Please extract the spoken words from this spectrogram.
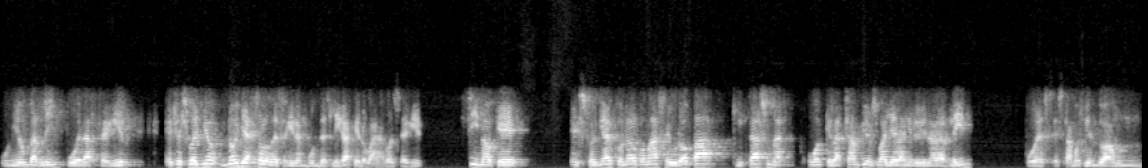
Unión Berlín pueda seguir ese sueño, no ya solo de seguir en Bundesliga, que lo van a conseguir, sino que es soñar con algo más Europa, quizás una, que la Champions vaya el año que viene a Berlín, pues estamos viendo a un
